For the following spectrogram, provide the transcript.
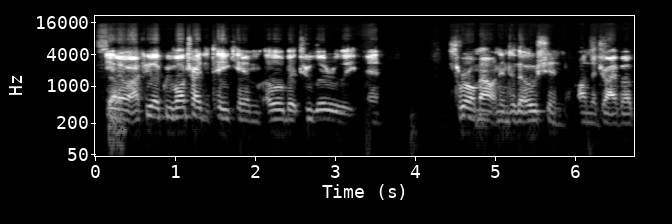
So You know, I feel like we've all tried to take him a little bit too literally and throw a mountain into the ocean on the drive up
